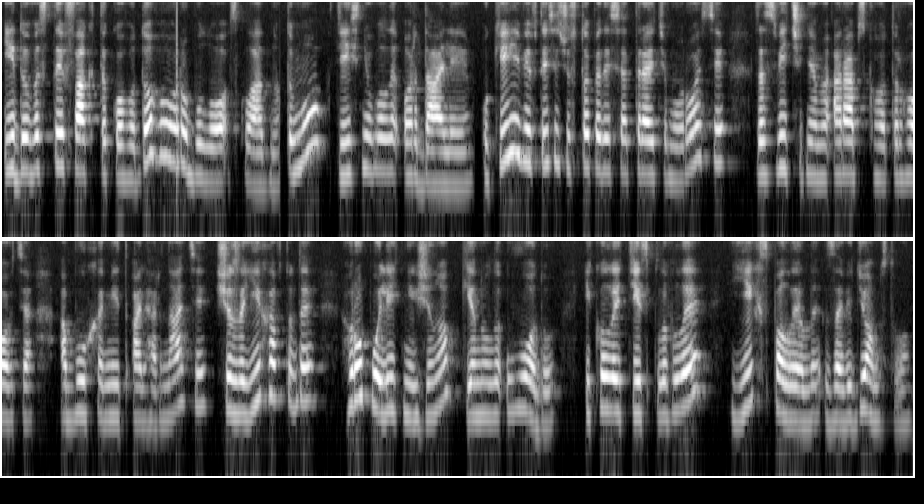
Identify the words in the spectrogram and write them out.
і довести факт такого договору було складно, тому здійснювали ордалії. У Києві в 1153 році, за свідченнями арабського торговця Абу Хамід Аль-Гарнаті, що заїхав туди, групу літніх жінок кинули у воду, і коли ті спливли, їх спалили за відьомство.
